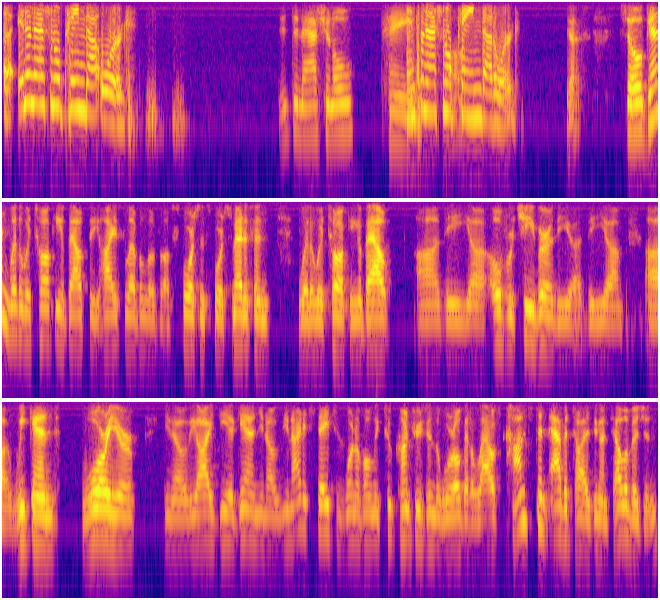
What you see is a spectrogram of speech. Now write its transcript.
Uh, internationalpain.org. International Pain. Internationalpain.org. Yes. So again, whether we're talking about the highest level of, of sports and sports medicine, whether we're talking about uh, the uh, overachiever, the uh, the um, uh, weekend warrior, you know, the idea again, you know, the United States is one of only two countries in the world that allows constant advertising on television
